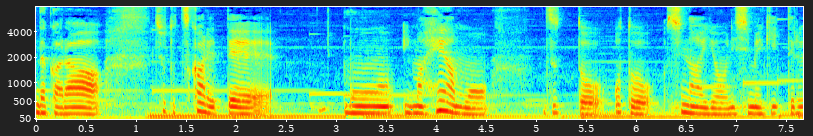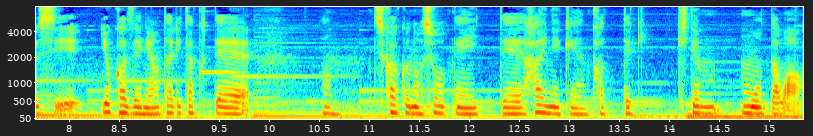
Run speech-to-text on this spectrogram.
だからちょっと疲れてもう今部屋もずっと音しないように締め切ってるし夜風に当たりたくて近くの商店行ってハイネケン買ってきてもうたわ。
